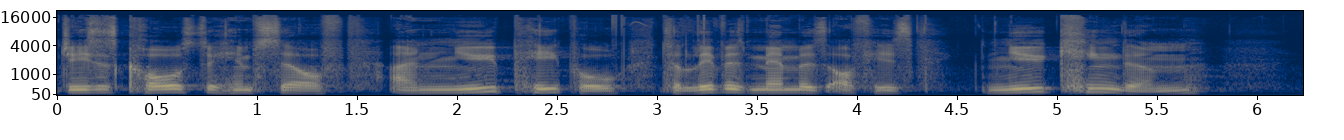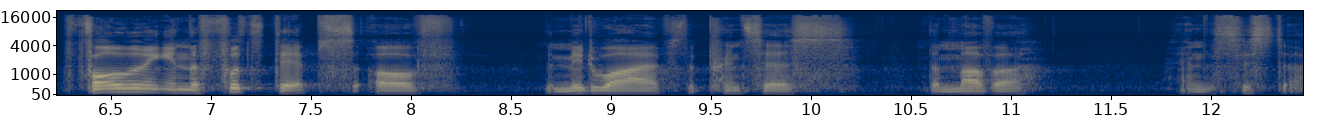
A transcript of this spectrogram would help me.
Jesus calls to himself a new people to live as members of his new kingdom, following in the footsteps of the midwives, the princess, the mother, and the sister.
